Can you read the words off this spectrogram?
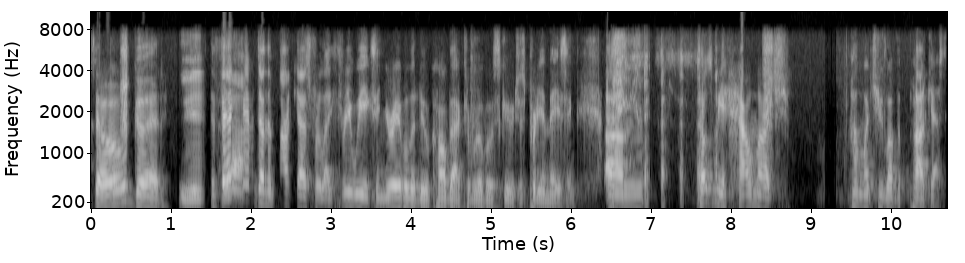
so good. Yeah. The fact yeah. we haven't done the podcast for like three weeks and you're able to do a callback to Robo Scooch is pretty amazing. Um, tells me how much how much you love the podcast.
